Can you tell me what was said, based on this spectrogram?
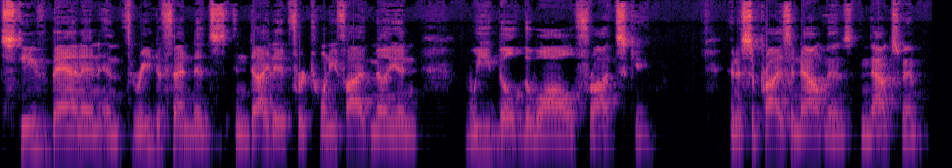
Steve Bannon and three defendants indicted for 25 million We Build the Wall fraud scheme. In a surprise announcement,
